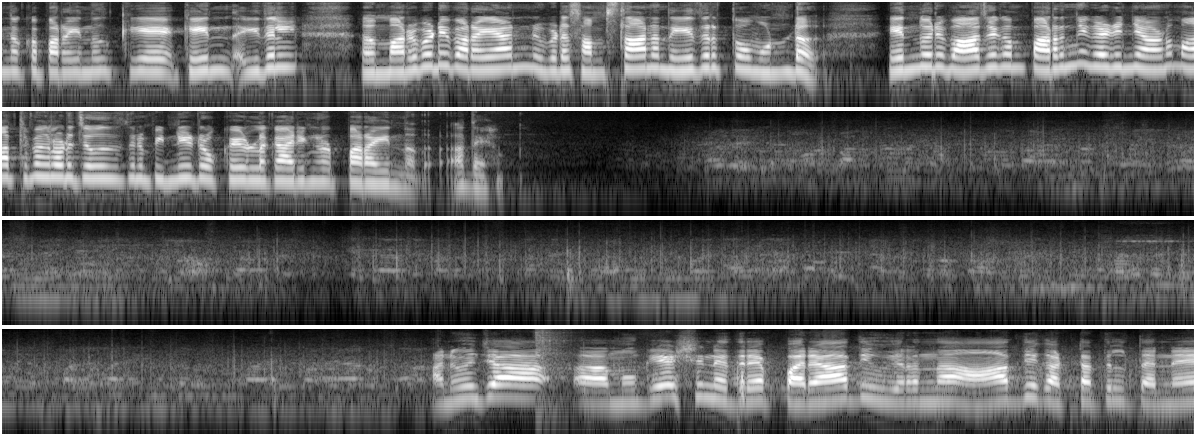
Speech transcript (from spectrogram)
എന്നൊക്കെ പറയുന്നത്. ഇതിൽ മറുപടി പറയാൻ ഇവിടെ സംസ്ഥാന നേതൃത്വമുണ്ട് എന്നൊരു വാചകം പറഞ്ഞു കഴിഞ്ഞാണ് മാധ്യമങ്ങളുടെ ചോദ്യത്തിന് പിന്നീടൊക്കെയുള്ള കാര്യങ്ങൾ പറയുന്നത് അദ്ദേഹം. അനുജ മുകേഷിനെതിരെ പരാതി ഉയർന്ന ആദ്യ ഘട്ടത്തിൽ തന്നെ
